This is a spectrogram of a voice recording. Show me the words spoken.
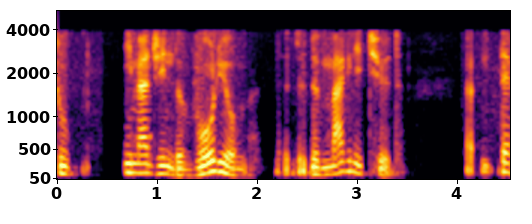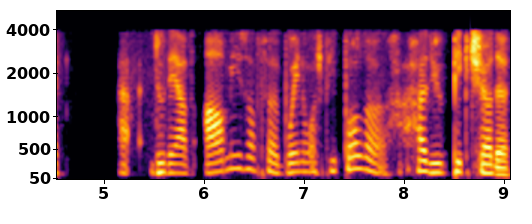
to imagine the volume, the, the magnitude. Uh, they, uh, do they have armies of uh, brainwashed people, or how do you picture the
